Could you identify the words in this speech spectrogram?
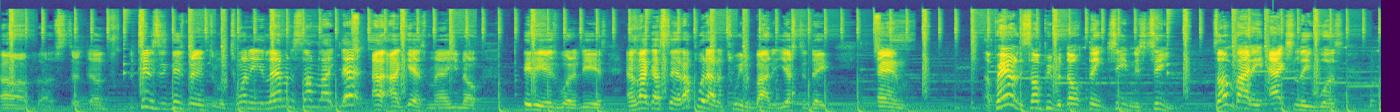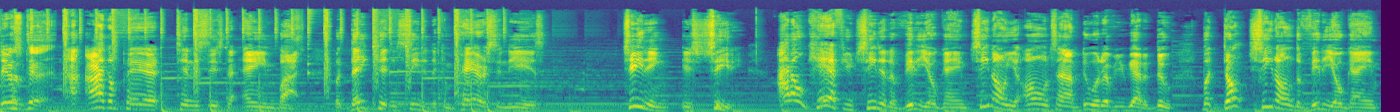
uh, uh, the Tennessee glitch been into 2011 or something like that. I, I guess, man. You know, it is what it is. And like I said, I put out a tweet about it yesterday, and apparently some people don't think cheating is cheating. Somebody actually was there was there, I, I compared Tennessee's to aimbot, but they couldn't see that the comparison is cheating is cheating. I don't care if you cheated a video game, cheat on your own time, do whatever you gotta do. But don't cheat on the video game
